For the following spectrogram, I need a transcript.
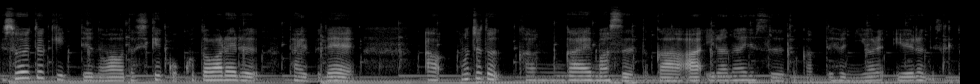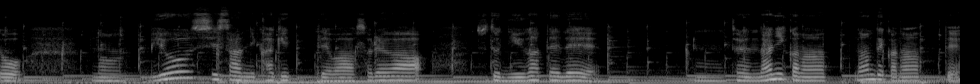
でそういう時っていうのは私結構断れるタイプであもうちょっと考えますとかあいらないですとかっていう風に言われ言えるんですけどの美容師さんに限ってはそれがちょっと苦手で、うん、それ何かななんでかなって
